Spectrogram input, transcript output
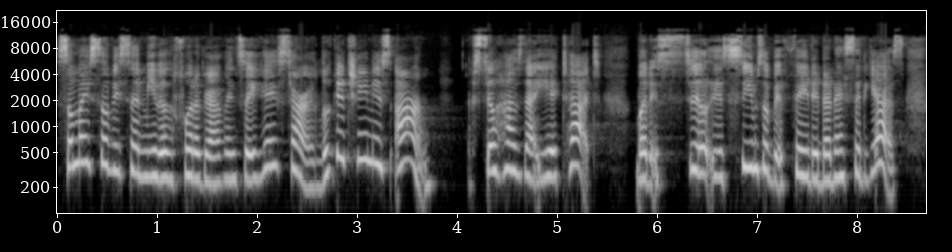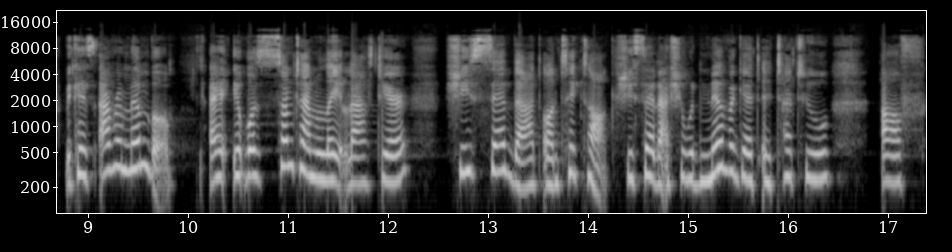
So my subby sent me the photograph and say, Hey, star, look at Chaney's arm. Still has that year tat, but it still, it seems a bit faded. And I said, yes, because I remember I, it was sometime late last year. She said that on TikTok. She said that she would never get a tattoo of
